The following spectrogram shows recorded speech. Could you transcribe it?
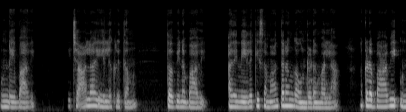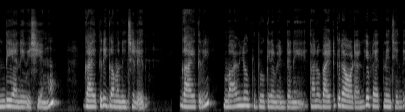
ఉండే బావి. చాలా ఏళ్ళ క్రితం తవ్విన బావి. అది నేలకి సమాంతరంగా ఉండడం వల్ల అక్కడ బావి ఉంది అనే విషయము గాయత్రి గమనించలేదు. గాయత్రి బావిలోకి దూకిన వెంటనే తను బయటికి రావడానికి ప్రయత్నించింది.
